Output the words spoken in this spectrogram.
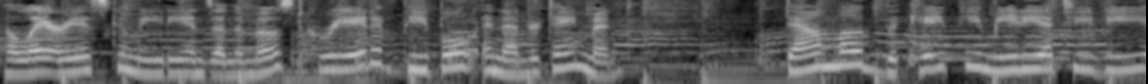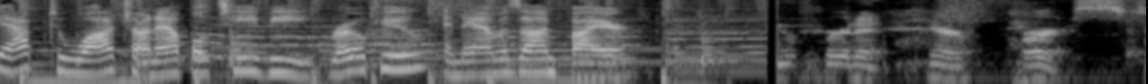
hilarious comedians, and the most creative people in entertainment. Download the KP Media TV app to watch on Apple TV, Roku, and Amazon Fire You heard it here first.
